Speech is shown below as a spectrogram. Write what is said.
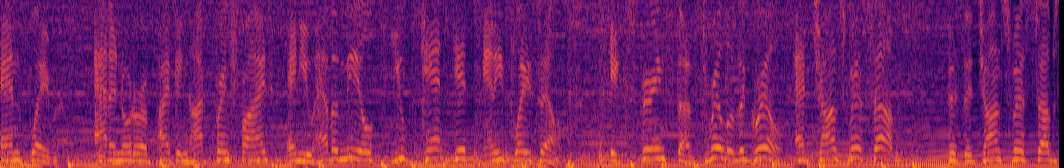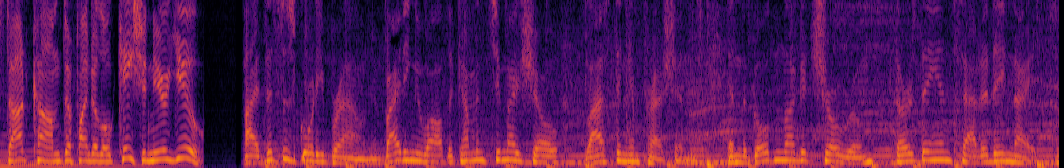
and flavor. Add an order of piping hot french fries, and you have a meal you can't get anyplace else. Experience the thrill of the grill at John Smith Subs. Visit johnsmithsubs.com to find a location near you. Hi, this is Gordie Brown, inviting you all to come and see my show, Lasting Impressions, in the Golden Nugget Showroom Thursday and Saturday nights,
